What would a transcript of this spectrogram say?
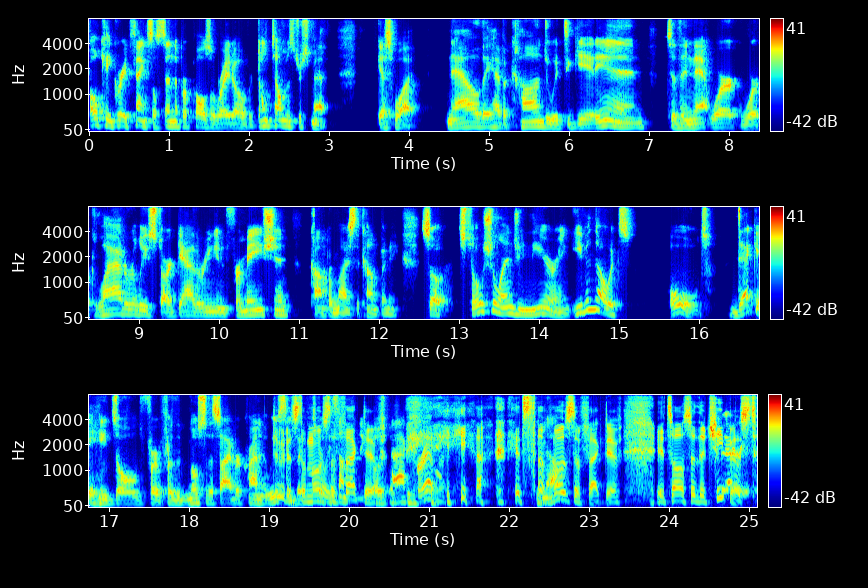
okay, great. Thanks. I'll send the proposal right over. Don't tell Mr. Smith. Guess what? Now they have a conduit to get in to the network, work laterally, start gathering information, compromise the company. So social engineering, even though it's old, decades old for, for the, most of the cyber crime that we Dude, see. It's the most really effective. Goes back forever. yeah, it's the you know? most effective. It's also the cheapest.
